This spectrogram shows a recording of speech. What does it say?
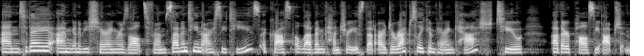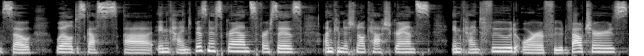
And today I'm going to be sharing results from 17 RCTs across 11 countries that are directly comparing cash to other policy options. So we'll discuss uh, in-kind business grants versus unconditional cash grants, in-kind food or food vouchers,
